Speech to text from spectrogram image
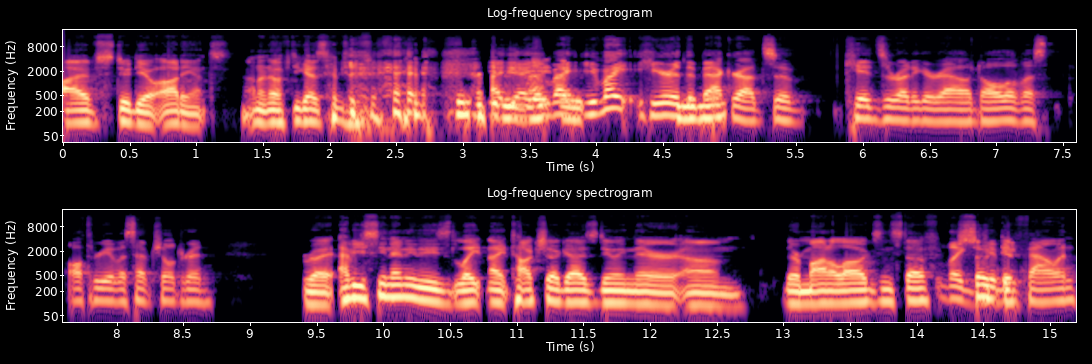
live studio audience. I don't know if you guys have. yeah, you might you might hear in the background some kids running around. All of us, all three of us, have children. Right. Have you seen any of these late night talk show guys doing their um their monologues and stuff? Like so Jimmy different. Fallon.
